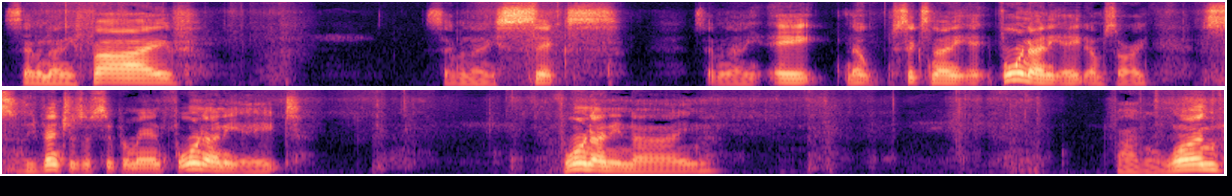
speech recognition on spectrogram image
795, 796, 798, nope, 698, 498, I'm sorry. The Adventures of Superman, 498, 499, 501,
